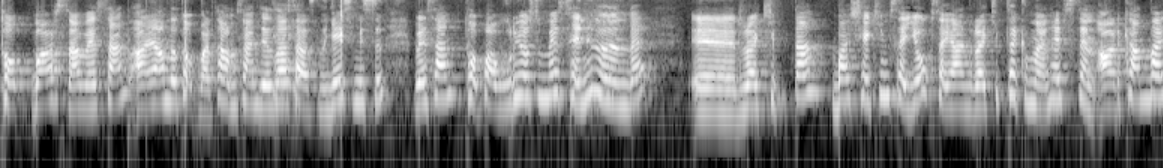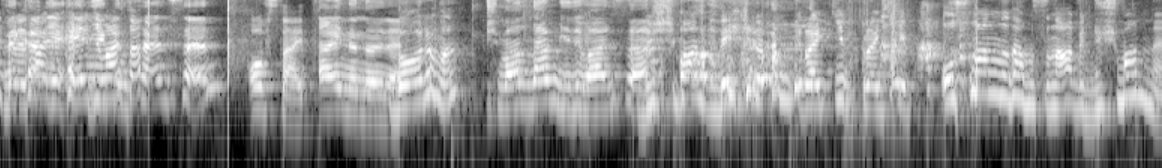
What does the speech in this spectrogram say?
top varsa ve sen ayağında top var. Tamam sen ceza sahasında geçmişsin ve sen topa vuruyorsun ve senin önünde e, rakipten başka kimse yoksa yani rakip takımların hepsi senin arkandaysa ve, ve kaleye sadece en kaleci yakın varsa sensen. offside. Aynen öyle. Doğru mu? Düşmandan biri varsa. Düşman değil rakip rakip. Osmanlı'da mısın abi? Düşman ne?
